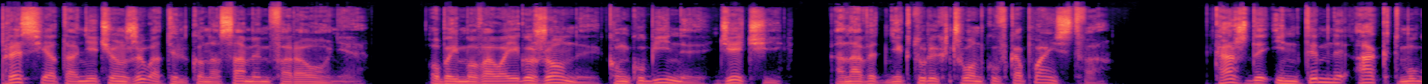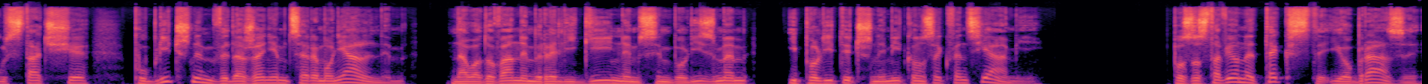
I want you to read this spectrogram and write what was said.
Presja ta nie ciążyła tylko na samym faraonie. Obejmowała jego żony, konkubiny, dzieci, a nawet niektórych członków kapłaństwa. Każdy intymny akt mógł stać się publicznym wydarzeniem ceremonialnym, naładowanym religijnym symbolizmem i politycznymi konsekwencjami. Pozostawione teksty i obrazy,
